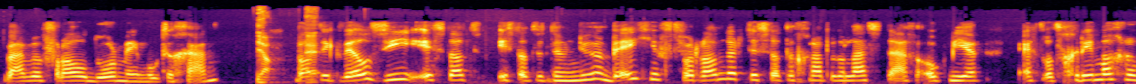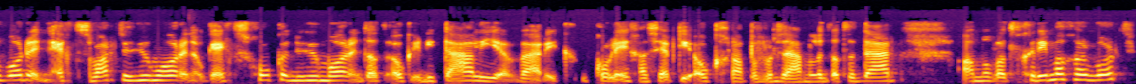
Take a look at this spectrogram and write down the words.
Waar we vooral door mee moeten gaan. Ja. Wat ik wel zie is dat, is dat het nu een beetje verandert. Is dat de grappen de laatste dagen ook meer echt wat grimmiger worden. En echt zwarte humor en ook echt schokkende humor. En dat ook in Italië, waar ik collega's heb die ook grappen verzamelen. Dat het daar allemaal wat grimmiger wordt.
